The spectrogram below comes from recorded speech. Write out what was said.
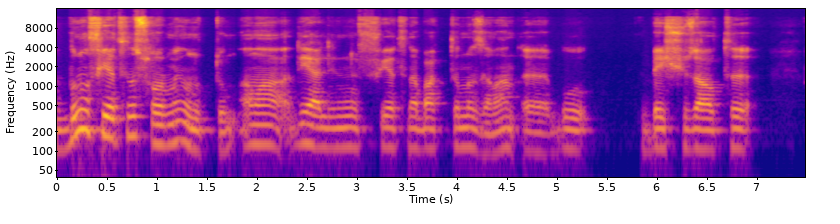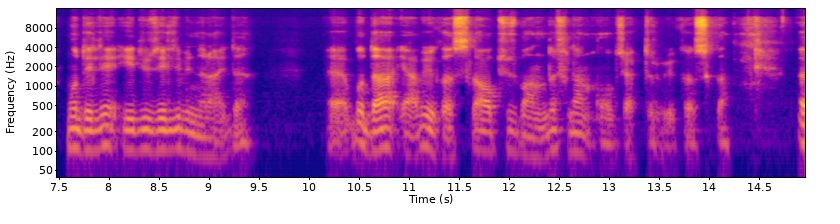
bunun fiyatını sormayı unuttum ama diğerlerinin fiyatına baktığımız zaman e, bu 506 modeli 750 bin liraydı. E, bu da ya büyük olasılıkla 600 bandında falan olacaktır büyük olasılıkla. E,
